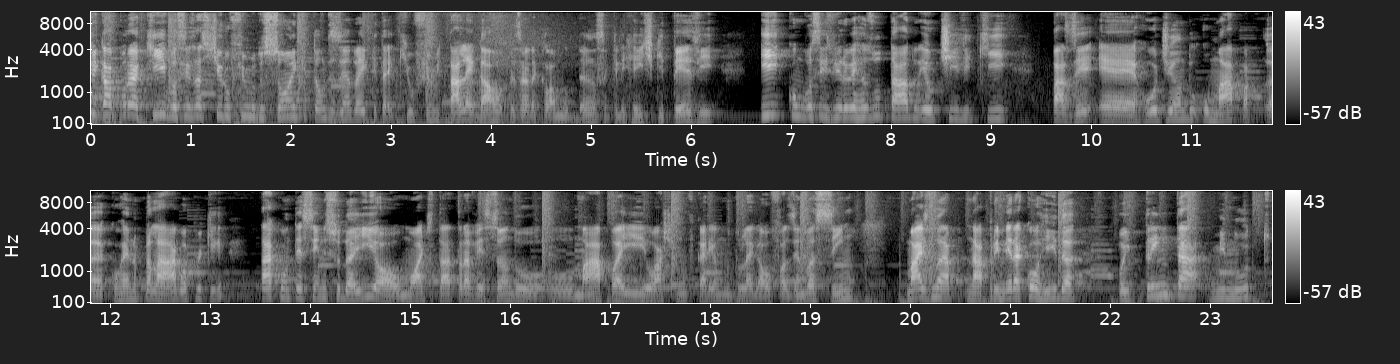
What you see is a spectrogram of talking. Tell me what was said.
Ficar por aqui. Vocês assistiram o filme do Sonic, estão dizendo aí que, tá, que o filme tá legal, apesar daquela mudança, aquele hate que teve. E como vocês viram o resultado, eu tive que fazer é, rodeando o mapa, é, correndo pela água, porque tá acontecendo isso daí, ó. O mod tá atravessando o mapa e eu acho que não ficaria muito legal fazendo assim. Mas na, na primeira corrida foi 30 minutos,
